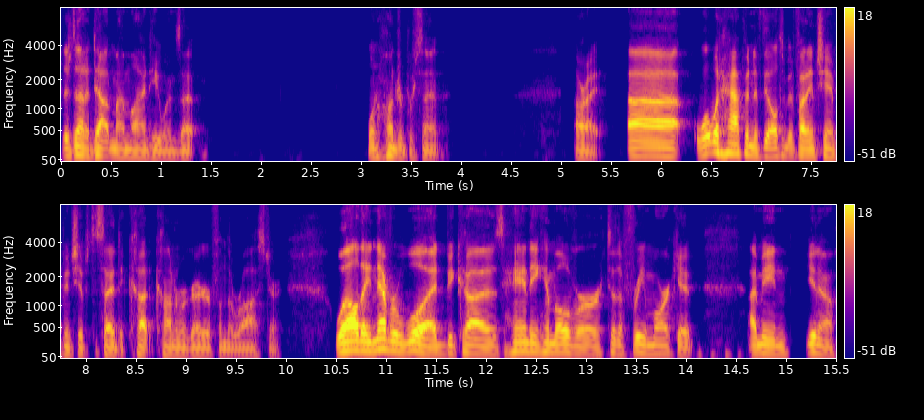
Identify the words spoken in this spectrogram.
There's not a doubt in my mind he wins that. 100%. All right. Uh, what would happen if the Ultimate Fighting Championships decided to cut Conor McGregor from the roster? Well, they never would because handing him over to the free market, I mean, you know,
